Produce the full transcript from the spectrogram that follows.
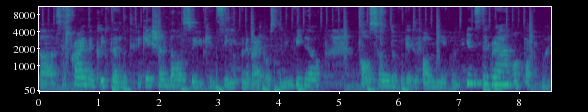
uh, subscribe and click the notification bell so you can see whenever I post a new video. Also, don't forget to follow me on Instagram. I'll pop my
